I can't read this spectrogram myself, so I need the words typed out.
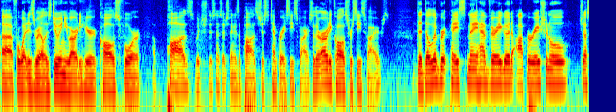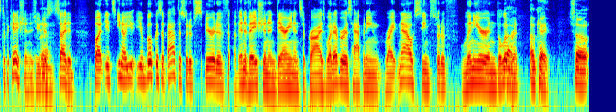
uh, for what Israel is doing. You already hear calls for a pause, which there's no such thing as a pause, just a temporary ceasefire. So there are already calls for ceasefires. The deliberate pace may have very good operational justification, as you just cited. But it's, you know, you, your book is about this sort of spirit of, of innovation and daring and surprise. Whatever is happening right now seems sort of linear and deliberate. Right. Okay. So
